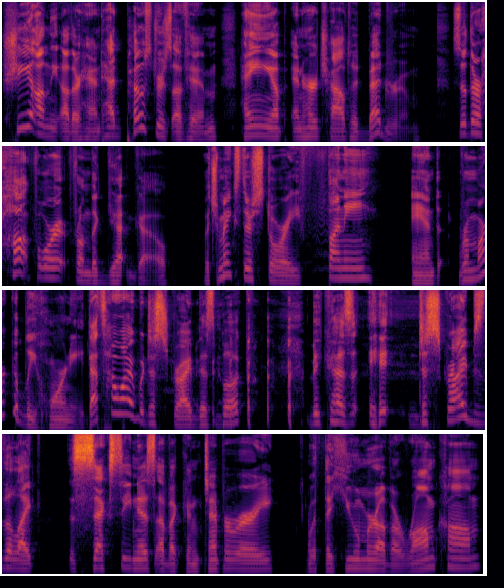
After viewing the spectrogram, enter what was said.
she, on the other hand, had posters of him hanging up in her childhood bedroom. So they're hot for it from the get go, which makes their story funny and remarkably horny. That's how I would describe this book because it describes the like sexiness of a contemporary with the humor of a rom com.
